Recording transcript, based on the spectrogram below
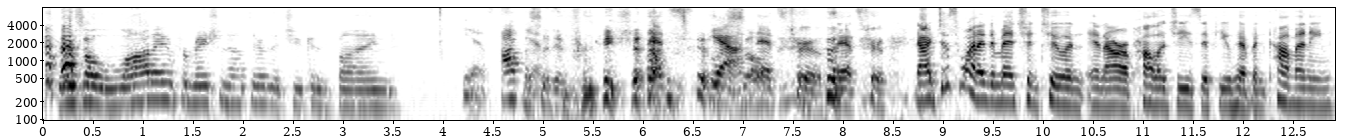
There's a lot of information out there that you can find yes, opposite yes. information. That's too, yeah, so. that's true. That's true. Now, I just wanted to mention too, and, and our apologies if you have been commenting.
